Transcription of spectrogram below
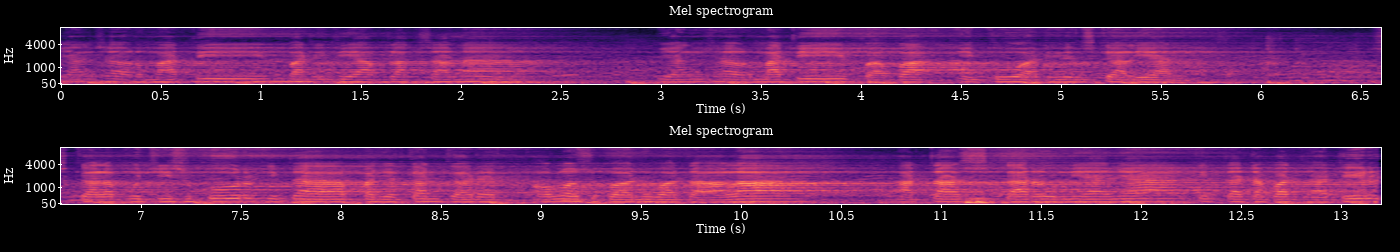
Yang saya hormati Panitia Pelaksana Yang saya hormati Bapak Ibu hadirin sekalian Segala puji syukur kita panjatkan kehadirat Allah Subhanahu wa taala atas karunia-Nya kita dapat hadir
